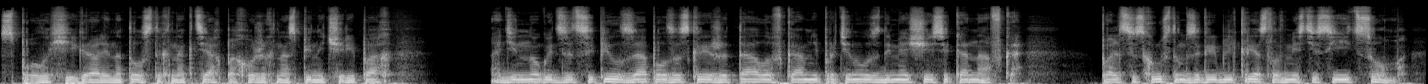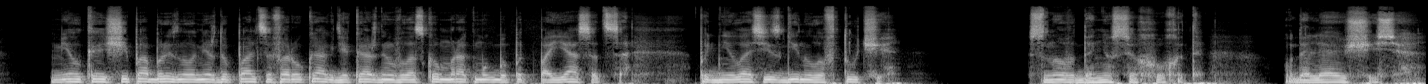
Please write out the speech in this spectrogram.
Сполохи играли на толстых ногтях, похожих на спины черепах. Один ноготь зацепил за пол, заскрежетало, в камне протянулась дымящаяся канавка. Пальцы с хрустом загребли кресло вместе с яйцом. Мелкая щепа брызнула между пальцев, а рука, где каждым волоском мрак мог бы подпоясаться, поднялась и сгинула в тучи. Снова донесся хохот, удаляющийся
